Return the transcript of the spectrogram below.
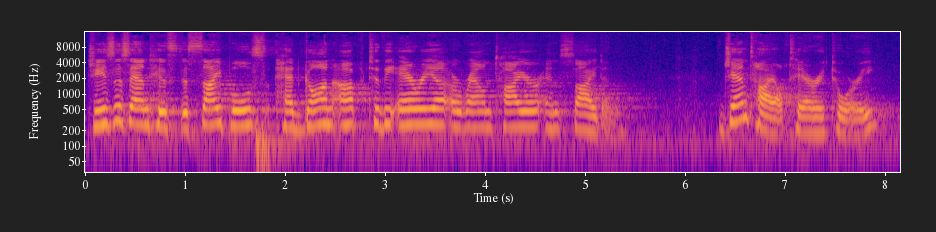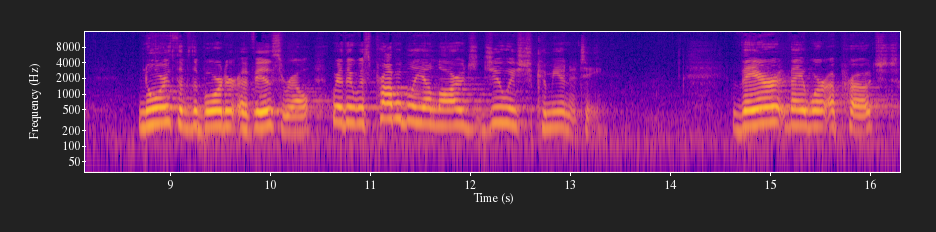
Jesus and his disciples had gone up to the area around Tyre and Sidon, Gentile territory, north of the border of Israel, where there was probably a large Jewish community. There they were approached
